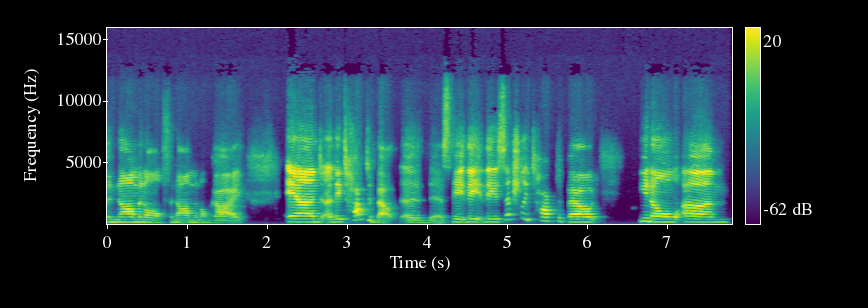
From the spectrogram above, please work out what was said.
phenomenal, phenomenal guy, and uh, they talked about uh, this. They, they they essentially talked about you know. Um,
